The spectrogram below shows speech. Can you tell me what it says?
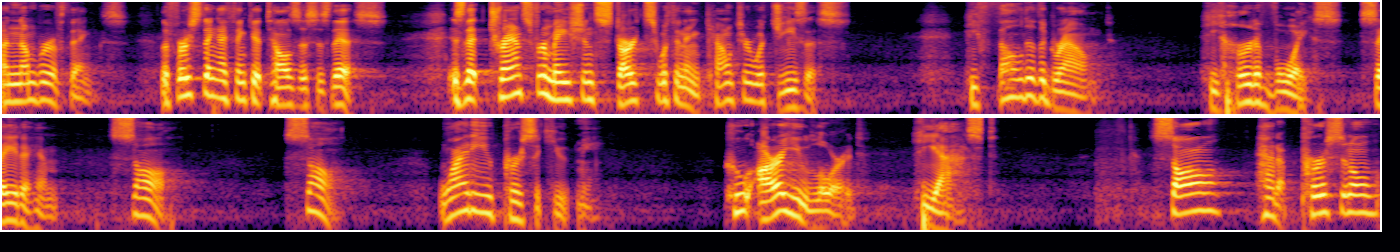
a number of things. The first thing I think it tells us is this is that transformation starts with an encounter with Jesus. He fell to the ground. He heard a voice say to him, Saul, Saul, why do you persecute me? Who are you, Lord? He asked. Saul had a personal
